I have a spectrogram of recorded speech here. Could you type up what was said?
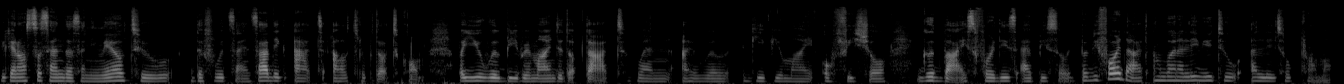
You can also send us an email to thefoodscienceaddict at outlook.com, but you will be reminded of that when I will give you my official goodbyes for this episode. But before that, I'm going to leave you to a little promo.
